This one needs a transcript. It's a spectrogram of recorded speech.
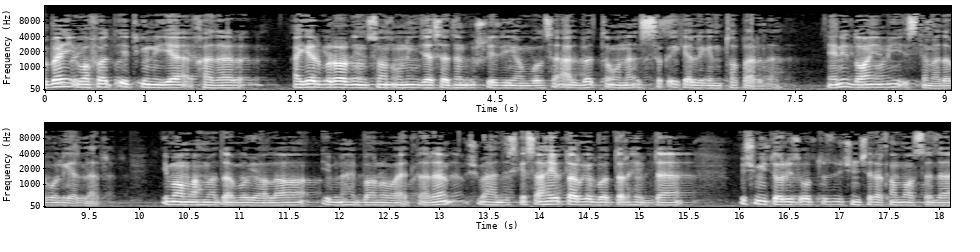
Ubay vafot etguniga qadar agar biror inson uning jasadini ushlaydigan bo'lsa albatta uni issiq ekanligini topardi. Ya'ni doimiy istamada bo'lganlar. imom ahmad abu yolo ibn hibbon rivoyatlari ushbu hadisga sahih targ'ibot tarhibda uch ming to'rt yuz o'ttiz uchinchi raqam ostida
